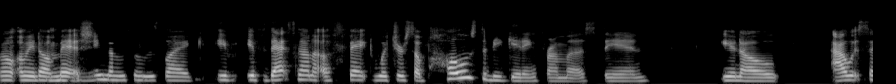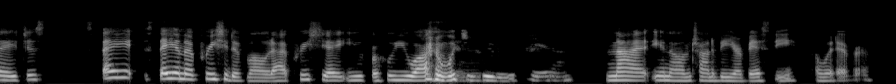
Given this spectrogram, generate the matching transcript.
Well, I mean, don't mesh, mm-hmm. you know. So it's like if if that's gonna affect what you're supposed to be getting from us, then you know, I would say just stay stay in appreciative mode. I appreciate you for who you are and what yeah. you do. Yeah. Not, you know, I'm trying to be your bestie or whatever.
